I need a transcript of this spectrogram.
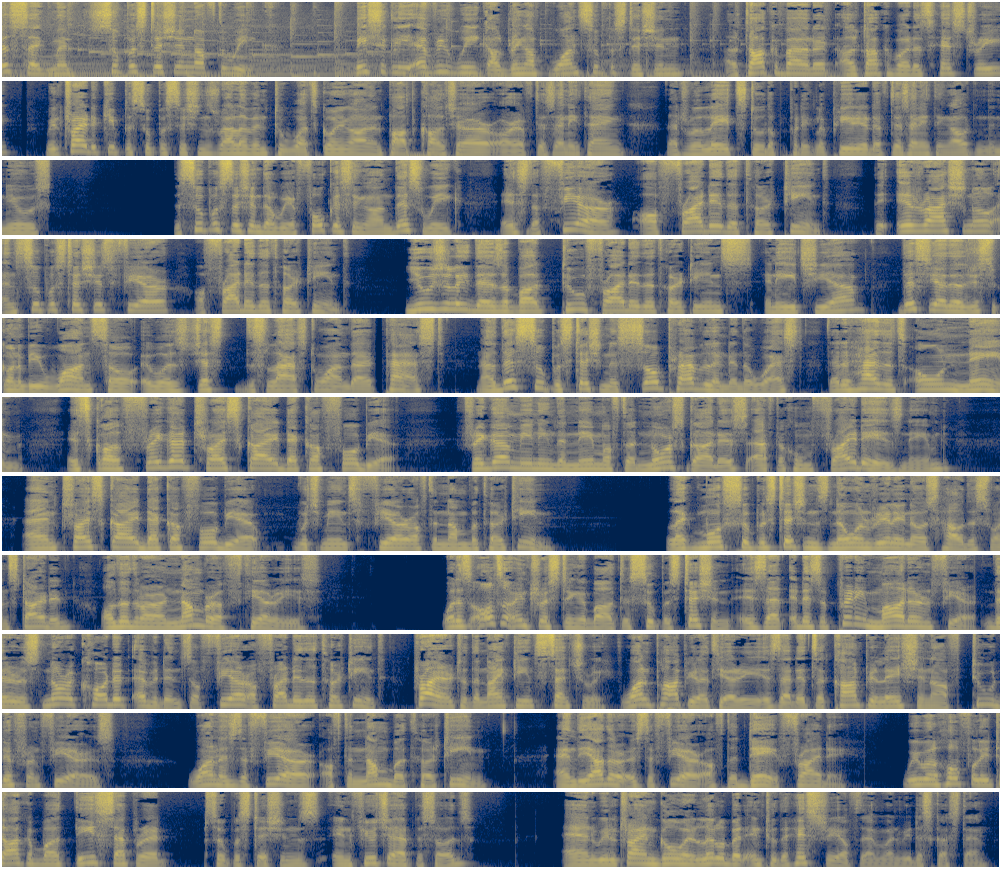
This segment Superstition of the Week. Basically, every week I'll bring up one superstition, I'll talk about it, I'll talk about its history. We'll try to keep the superstitions relevant to what's going on in pop culture or if there's anything that relates to the particular period, if there's anything out in the news. The superstition that we are focusing on this week is the fear of Friday the 13th, the irrational and superstitious fear of Friday the 13th. Usually there's about two Friday the 13ths in each year. This year there's just going to be one, so it was just this last one that passed. Now, this superstition is so prevalent in the West that it has its own name. It's called Frigga Triskaidekaphobia. Frigga meaning the name of the Norse goddess after whom Friday is named, and Triskaidekaphobia, which means fear of the number 13. Like most superstitions, no one really knows how this one started, although there are a number of theories. What is also interesting about this superstition is that it is a pretty modern fear. There is no recorded evidence of fear of Friday the 13th prior to the 19th century. One popular theory is that it's a compilation of two different fears. One is the fear of the number 13, and the other is the fear of the day Friday. We will hopefully talk about these separate superstitions in future episodes, and we'll try and go a little bit into the history of them when we discuss them.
